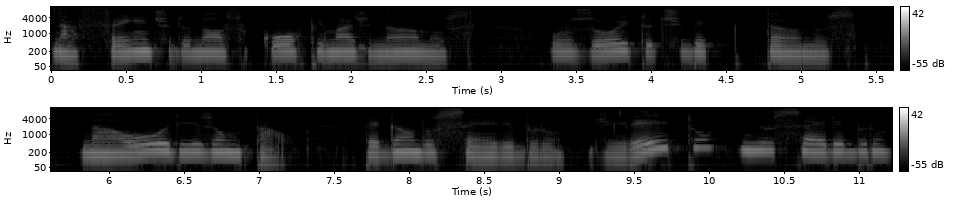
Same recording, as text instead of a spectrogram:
Na frente do nosso corpo, imaginamos os oito tibetanos na horizontal, pegando o cérebro direito e o cérebro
